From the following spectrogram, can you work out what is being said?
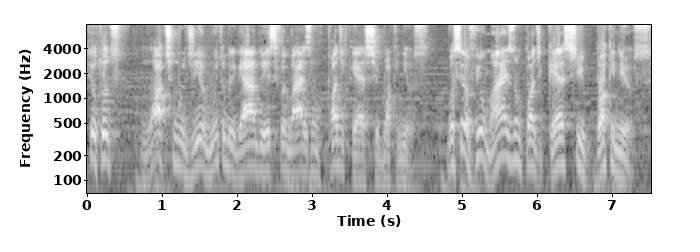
Tenham todos um ótimo dia, muito obrigado. Esse foi mais um podcast Boc News. Você ouviu mais um podcast Boc News.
